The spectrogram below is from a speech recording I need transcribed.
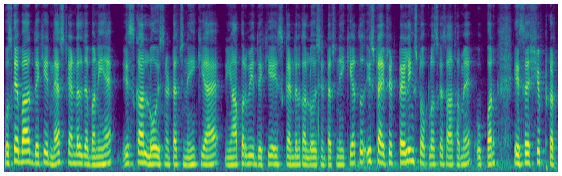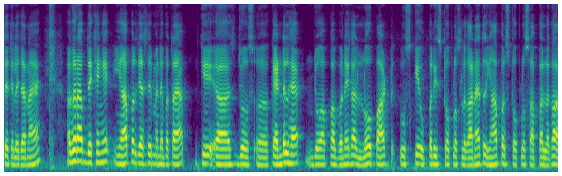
उसके बाद देखिए नेक्स्ट कैंडल जब बनी है, इसका लो इसने टच नहीं किया है। यहाँ पर भी देखिए, इस कैंडल का लो इसने टच नहीं किया। तो इस टाइप से ट्रेलिंग स्टॉप लॉस के साथ हमें ऊपर इसे शिफ्ट करते चले जाना है। अगर आप देखेंगे, यहाँ पर जैसे मैंने बताया कि जो कैंडल है, जो आपका बनेगा लो पार्ट उसके ऊपर ही स्टॉप लॉस लगाना है। तो यहाँ पर स्टॉप लॉस आपका लगा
